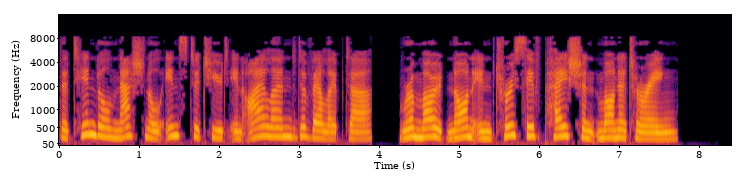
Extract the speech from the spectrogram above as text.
The Tyndall National Institute in Ireland developed a remote non-intrusive patient monitoring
